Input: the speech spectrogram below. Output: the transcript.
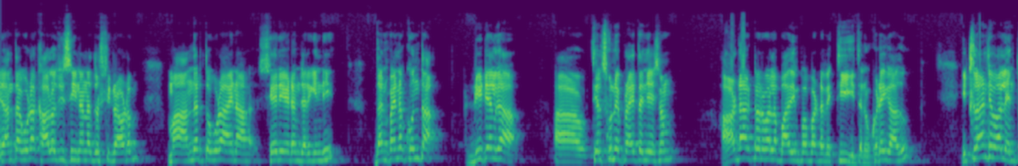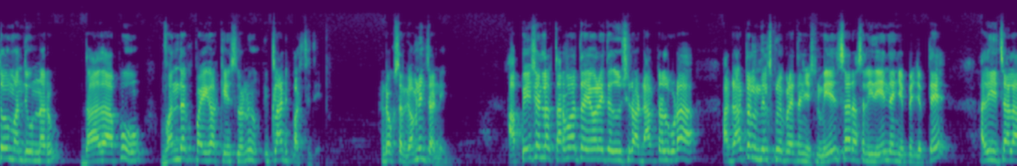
ఇదంతా కూడా కాలోజీ సీన్ అన్న దృష్టికి రావడం మా అందరితో కూడా ఆయన షేర్ చేయడం జరిగింది. దానిపైన కొంత డీటెయిల్గా తెలుసుకునే ప్రయత్నం చేసినాం. ఆ డాక్టర్ వల్ల బాధింపబడ్డ వ్యక్తి ఇతను ఒకడే కాదు. ఇట్లాంటి వాళ్ళు ఎంతోమంది ఉన్నారు. దాదాపు వందకు పైగా కేసులను ఇట్లాంటి పరిస్థితి. అంటే ఒకసారి గమనించండి. ఆ పేషెంట్లకు తర్వాత ఎవరైతే చూసారో ఆ డాక్టర్లు కూడా ఆ డాక్టర్లను తెలుసుకునే ప్రయత్నం చేసినాం. ఏం సార్ అసలు ఇది ఏందని చెప్పి చెప్తే అది చాలా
